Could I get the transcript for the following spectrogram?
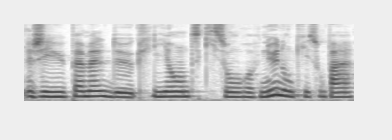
j'ai eu pas mal de clientes qui sont revenues, donc qui sont pas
